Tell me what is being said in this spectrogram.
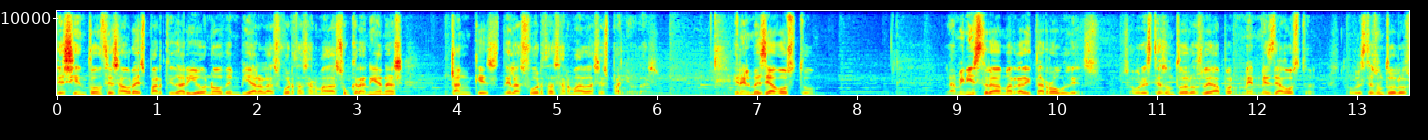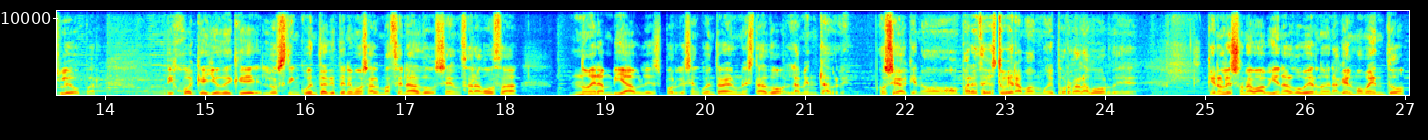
de si entonces ahora es partidario o no de enviar a las Fuerzas Armadas ucranianas tanques de las Fuerzas Armadas españolas. En el mes de agosto, la ministra Margarita Robles, sobre este asunto de los Leopard, mes de agosto, sobre este asunto de los Leopard, dijo aquello de que los 50 que tenemos almacenados en Zaragoza no eran viables porque se encuentran en un estado lamentable. O sea que no parece que estuviéramos muy por la labor de que no le sonaba bien al gobierno en aquel momento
